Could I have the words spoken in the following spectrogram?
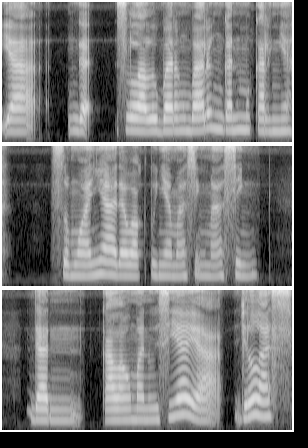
ya nggak selalu bareng-bareng kan mekarnya semuanya ada waktunya masing-masing. Dan kalau manusia ya jelas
